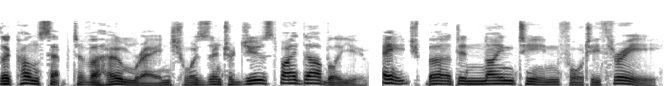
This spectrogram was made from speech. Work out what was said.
The concept of a home range was introduced by W. H. Burt in 1943.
